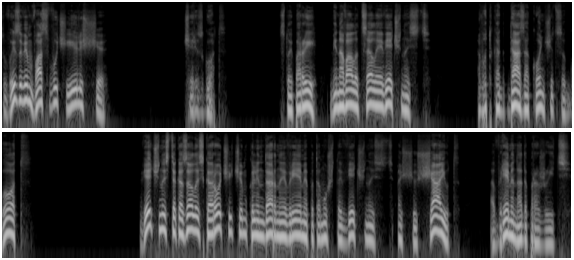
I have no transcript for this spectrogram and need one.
вызовем вас в училище», через год. С той поры миновала целая вечность. А вот когда закончится год... Вечность оказалась короче, чем календарное время, потому что вечность ощущают, а время надо прожить.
